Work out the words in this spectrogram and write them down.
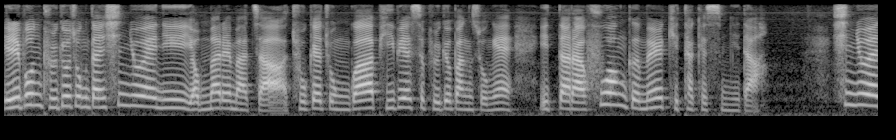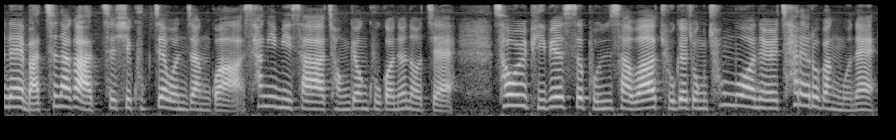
일본 불교종단 신요엔이 연말을 맞아 조계종과 BBS 불교 방송에 잇따라 후원금을 기탁했습니다. 신요엔의 마츠나가 아츠시 국제원장과 상임이사 정경국원은 어제 서울 BBS 본사와 조계종 총무원을 차례로 방문해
